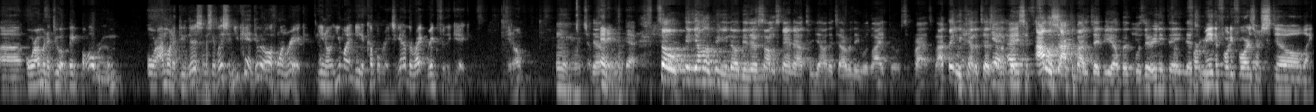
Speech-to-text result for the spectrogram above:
uh, or I'm going to do a big ballroom, or I'm going to do this. And I say, listen, you can't do it all with one rig. You know, you might need a couple rigs. You got to have the right rig for the gig, you know? Mhm, So yeah. anyway, yeah. So, in y'all opinion, though, did there something stand out to y'all that y'all really would like or surprised about? I think we kind of touched Yeah, on I it. said- I was shocked about the JBL, but was there anything that For you, me, the 44s are still like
